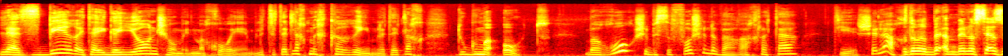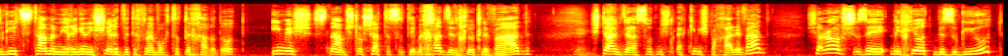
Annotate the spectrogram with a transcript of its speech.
להסביר את ההיגיון שעומד מאחוריהם, לצטט לך מחקרים, לתת לך דוגמאות. ברור שבסופו של דבר ההחלטה תהיה שלך. זאת אומרת, בנושא הזוגיות, סתם אני רגע נשארת ותכף נעבור קצת לחרדות. אם יש סתם שלושה תסריטים, אחד זה לחיות לבד, כן. שתיים זה לעשות, להקים משפחה לבד, שלוש זה לחיות בזוגיות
